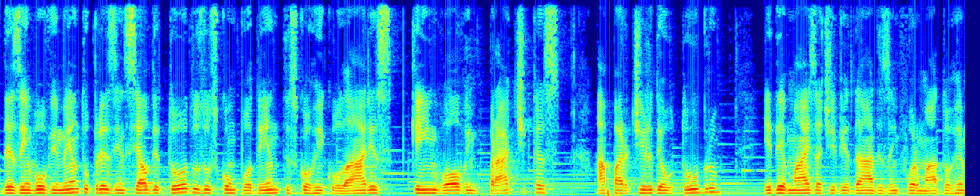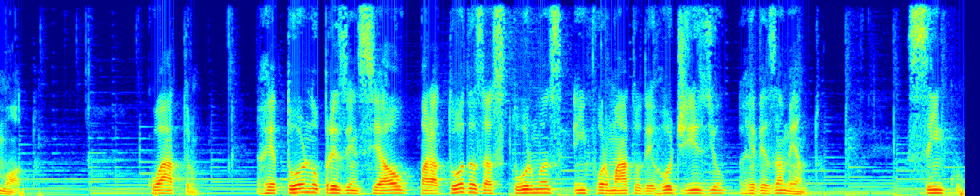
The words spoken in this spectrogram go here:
Desenvolvimento presencial de todos os componentes curriculares que envolvem práticas a partir de outubro e demais atividades em formato remoto. 4. Retorno presencial para todas as turmas em formato de rodízio, revezamento. 5.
